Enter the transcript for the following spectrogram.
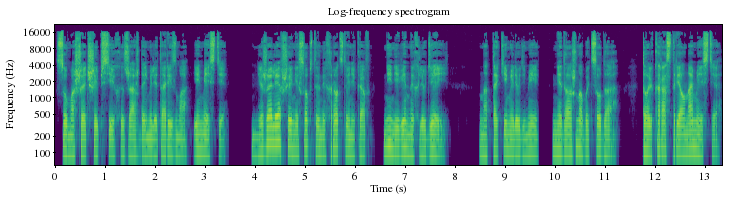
Сумасшедший псих с жаждой милитаризма и мести, не жалевший ни собственных родственников, ни невинных людей. Над такими людьми не должно быть суда, только расстрел на месте.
